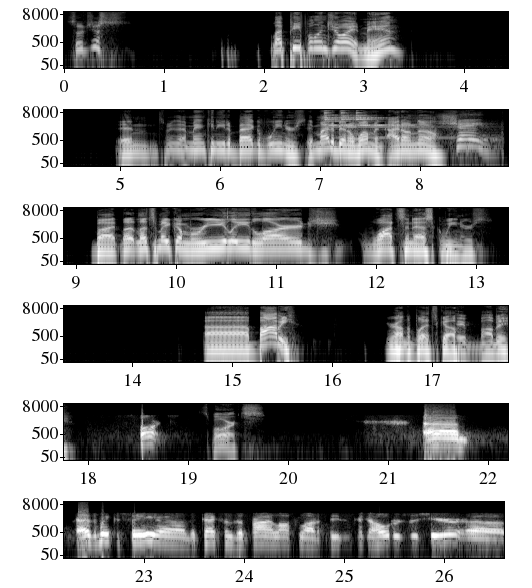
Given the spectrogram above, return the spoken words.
So just let people enjoy it, man. And maybe that man can eat a bag of wieners. It might have been a woman. I don't know. Shame. But let, let's make them really large Watson esque wieners. Uh, Bobby, you're on the blitz. Go. Hey, Bobby. Sports. Sports. Um, as we can see, uh, the Texans have probably lost a lot of season ticket holders this year. Uh,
